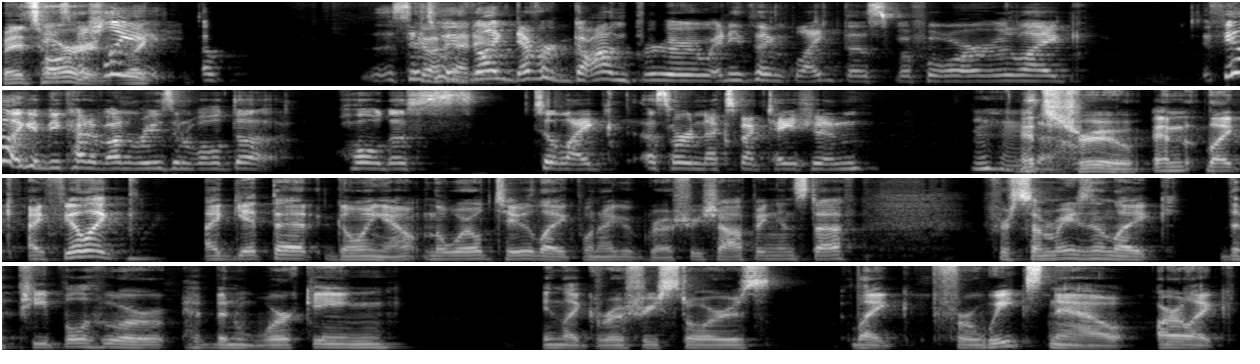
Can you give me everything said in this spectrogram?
but it's hard. Especially like, uh, since we've ahead, like Abe. never gone through anything like this before. Like, I feel like it'd be kind of unreasonable to hold us to like a certain expectation. Mhm. That's So- true. And like I feel like I get that going out in the world too, like when I go grocery shopping and stuff. For some reason, like the people who are have been working in like grocery stores like for weeks now are like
